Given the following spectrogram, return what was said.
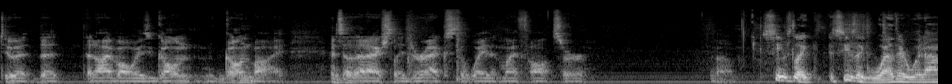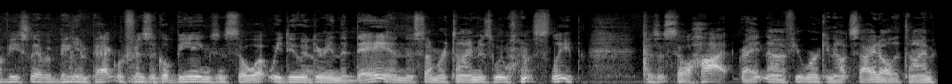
to it that that I've always gone gone by and so that actually directs the way that my thoughts are um, Seems like it seems like weather would obviously have a big impact. We're physical beings, and so what we do Yeah. during the day in the summertime is we want to sleep because it's so hot. Right now, if you're working outside all the time,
